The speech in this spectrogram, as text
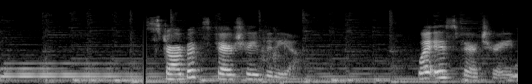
Starbucks Fair Trade Video What is fair trade?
